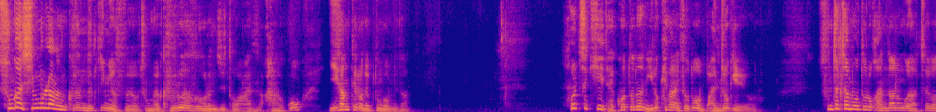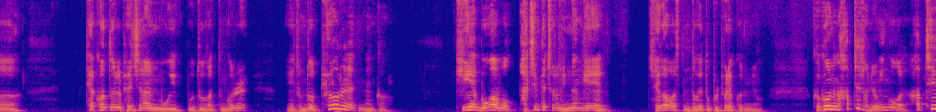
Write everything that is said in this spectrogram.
순간 신물 나는 그런 느낌이었어요. 정말 그래서 그런지 더 안 하고 이 상태로 냅둔 겁니다. 솔직히 데코드는 이렇게만 있어도 만족이에요. 순찰차 모드로 간다는 것 자체가 데코드를 변신하는 모- 모드 같은 거를 예, 좀 더 표현을 되니까 뒤에 뭐가 뭐 받침대처럼 있는 게 제가 봤을 땐 그게 또 불편했거든요. 그거는 합체 전용인 거 같, 합체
